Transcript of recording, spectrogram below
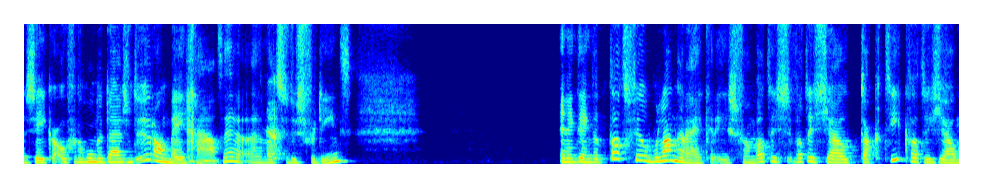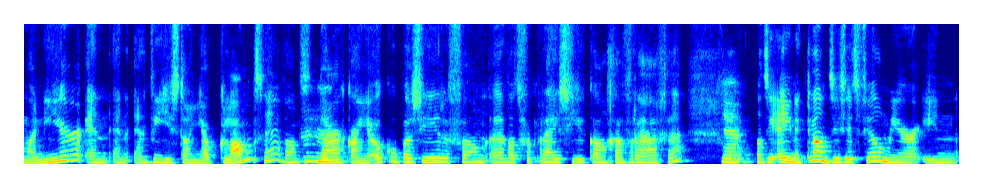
zeker over de 100.000 euro meegaat, hè, uh, wat ze dus verdient. En ik denk dat dat veel belangrijker is. Van wat, is wat is jouw tactiek, wat is jouw manier en, en, en wie is dan jouw klant? Hè? Want mm-hmm. daar kan je ook op baseren van uh, wat voor prijzen je kan gaan vragen. Ja. Want die ene klant die zit veel meer in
